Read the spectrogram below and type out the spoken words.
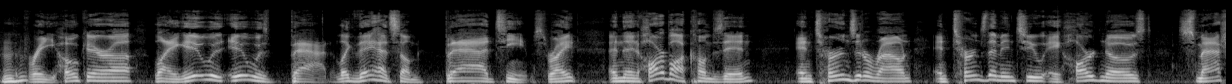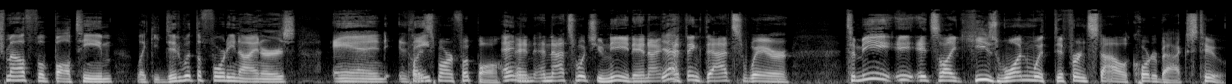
The mm-hmm. Brady Hoke era, like it was it was bad. Like they had some bad teams, right? And then Harbaugh comes in and turns it around and turns them into a hard-nosed smash mouth football team like he did with the 49ers and play they smart football, and- and, and that's what you need. And I, Yeah. I think that's where, to me, it's like he's won with different style quarterbacks too.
